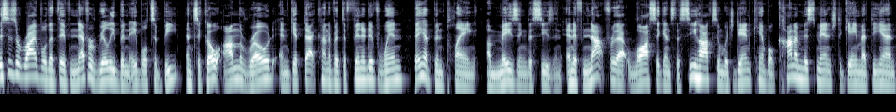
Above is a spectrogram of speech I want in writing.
this is a rival that they've never really been able to beat. And to go on the road and get that kind of a definitive win, they have been playing amazing this season. And if not for that loss against the Seahawks, in which Dan Campbell kind of mismanaged the game at the end,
